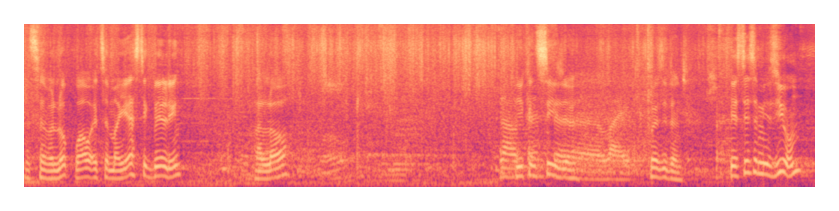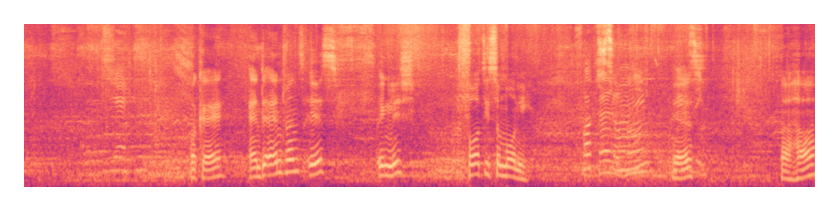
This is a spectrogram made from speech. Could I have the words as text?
Let's have a look. Wow, it's a majestic building. Hello, you can see the- uh, like president. Is this a museum? Yes. Okay. And the entrance is English 40 somoni. Forty somoni, Yes. Uh-huh.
